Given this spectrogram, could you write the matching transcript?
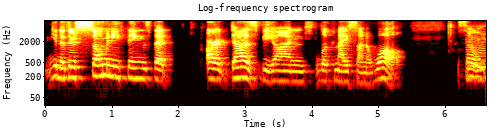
you know, there's so many things that art does beyond look nice on a wall. So, mm-hmm.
